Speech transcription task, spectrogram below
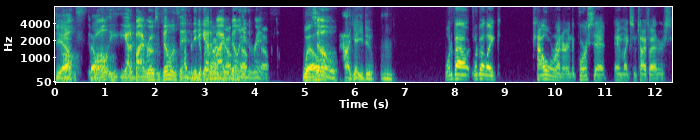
yeah. Well, well you, you got to buy rogues and villains in, and then you got to buy rogues and rebellion in the ring. No, well, So ah, yeah, you do. Mm. What about what about like Howlrunner in the core set and like some Tie Fighters?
